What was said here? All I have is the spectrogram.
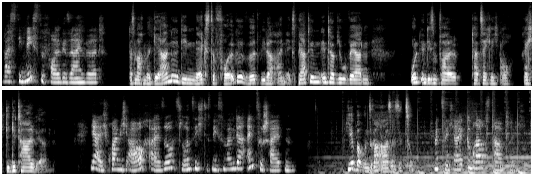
was die nächste Folge sein wird? Das machen wir gerne. Die nächste Folge wird wieder ein Expertinnen-Interview werden und in diesem Fall tatsächlich auch recht digital werden. Ja, ich freue mich auch. Also es lohnt sich, das nächste Mal wieder einzuschalten. Hier bei unserer ASA-Sitzung. Mit Sicherheit gebrauchstauglich.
